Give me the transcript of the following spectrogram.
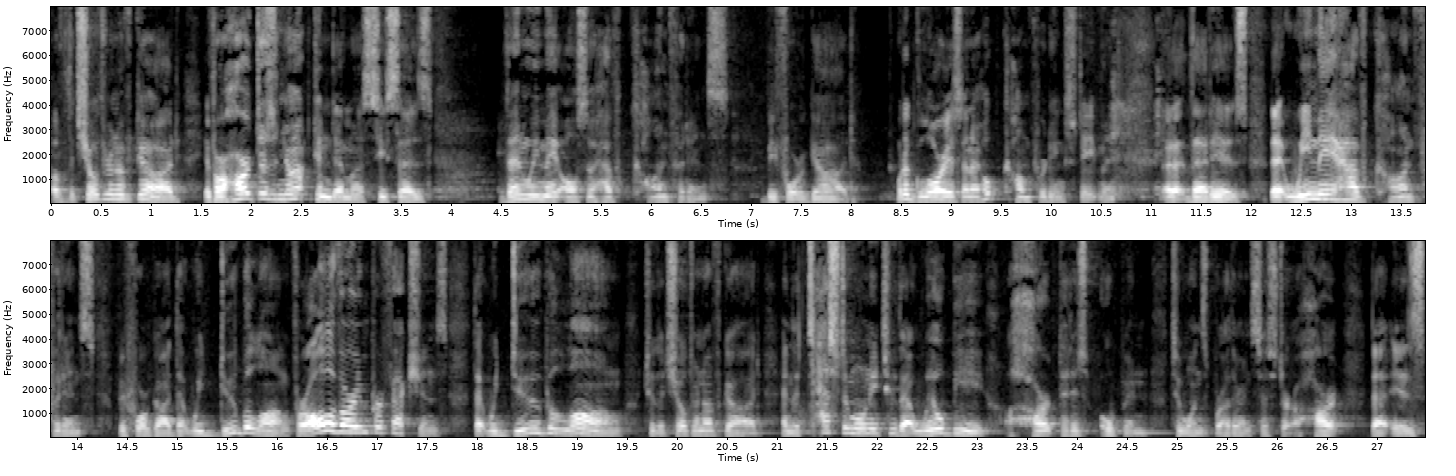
of the children of God. If our heart does not condemn us, he says, then we may also have confidence before God. What a glorious and I hope comforting statement uh, that is. That we may have confidence before God that we do belong, for all of our imperfections, that we do belong to the children of God. And the testimony to that will be a heart that is open to one's brother and sister, a heart that, is,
